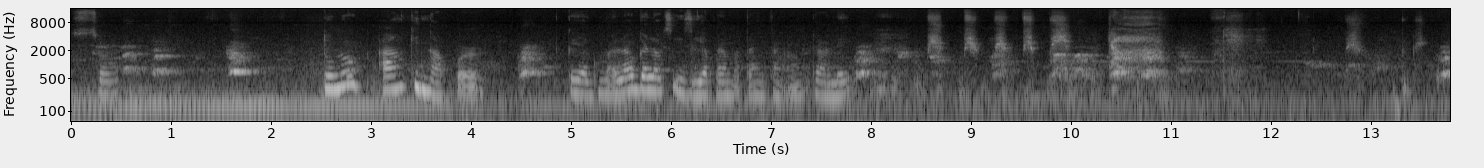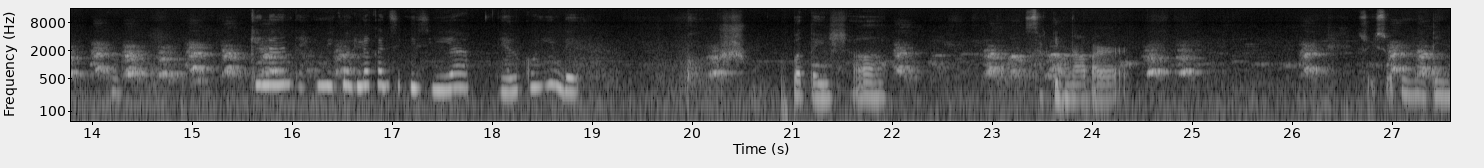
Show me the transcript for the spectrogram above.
So, tulog ang kidnapper. Kaya gumalaw-galaw si Izia para matangtang ang tali. Kailangan tahimik maglakad si Izia. Dahil kung hindi, patay siya sa kidnapper. So, isuot natin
